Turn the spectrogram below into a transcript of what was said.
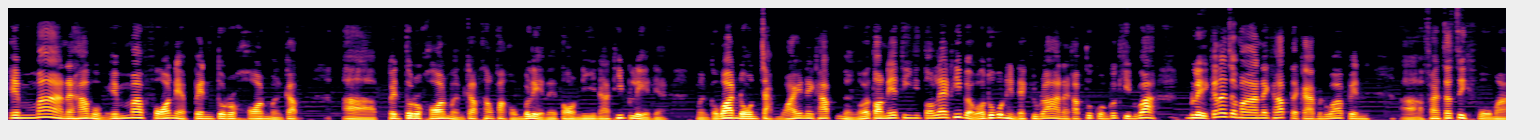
เอมม่านะครับผมเอมม่าฟอสเนี่ยเป็นตัวละครเหมือนกับอ่าเป็นตัวละครเหมือนกับทางฝั่งของเบลดในตอนนี้นะที่เบลดเนี่ย เหมือนกับว่าโดนจับไว้นะครับเหมือนกับว่าตอนนี้จริงๆตอนแรกที่แบบว่าทุกคนเห็นเดคิร่านะครับทุกคนก็คิดว่าเบลดก็น่าจะมานะครับแต่กลายเป็นว่าเป็นอ่าแฟนตาซีโฟมา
